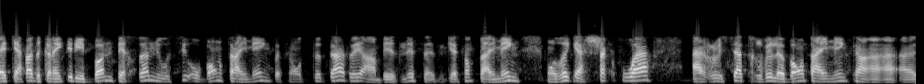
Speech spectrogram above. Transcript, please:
être capable de connecter les bonnes personnes, mais aussi au bon timing, parce qu'on dit tout le temps, tu sais, en business, c'est une question de timing. On dirait qu'à chaque fois, a réussi à trouver le bon timing à,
